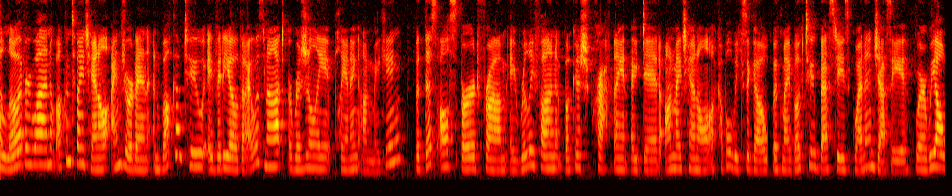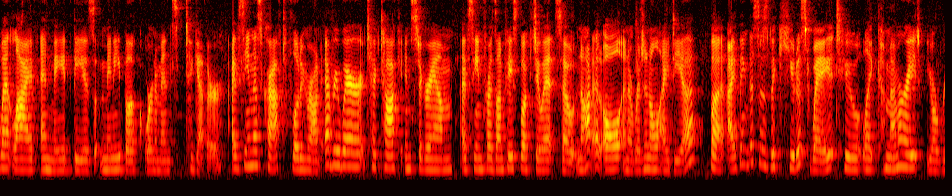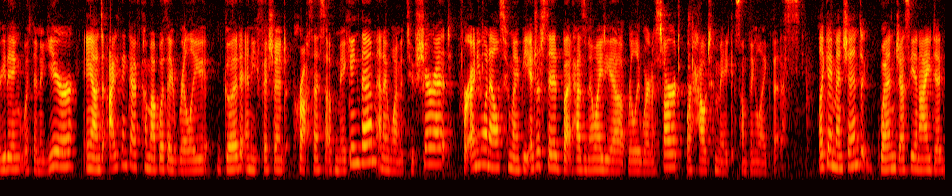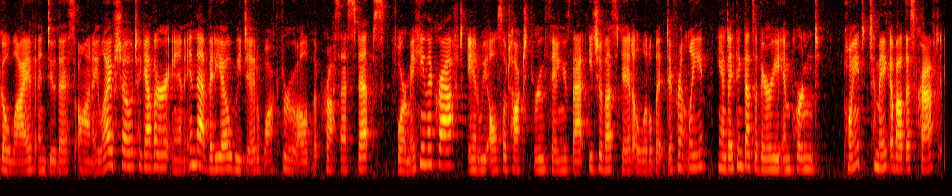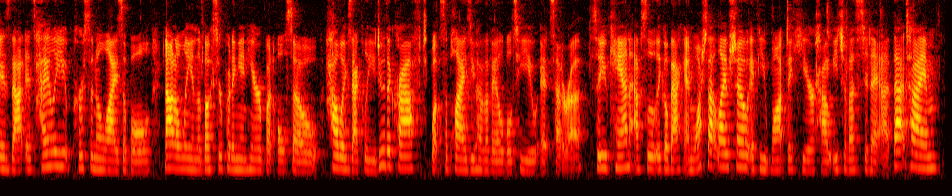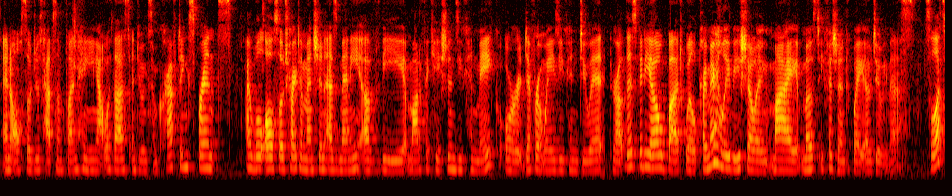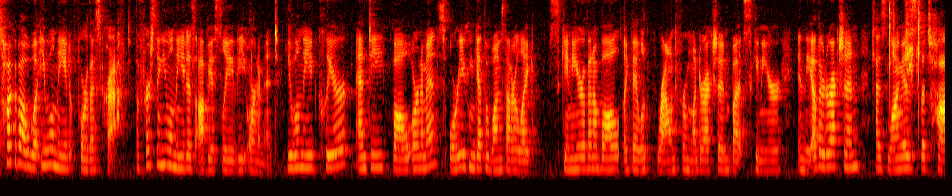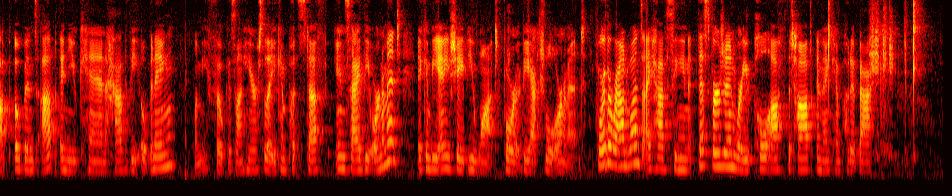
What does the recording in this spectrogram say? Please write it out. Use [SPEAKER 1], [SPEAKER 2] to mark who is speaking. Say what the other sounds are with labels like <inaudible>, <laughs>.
[SPEAKER 1] Hello everyone, welcome to my channel. I'm Jordyn and welcome to a video that I was not originally planning on making, but this all spurred from a really fun bookish craft night I did on my channel a couple weeks ago with my booktube besties Gwen and Jessie, where we all went live and made these mini book ornaments together. I've seen this craft floating around everywhere, TikTok, Instagram. I've seen friends on Facebook do it, so not at all an original idea, but I think this is the cutest way to like commemorate your reading within a year. And I think I've come up with a really good and efficient process of making them and I wanted to share it for anyone else who might be interested but has no idea really where to start or how to make something like this. Like I mentioned, Gwen, Jesse, and I did go live and do this on a live show together. And in that video, we did walk through all of the process steps for making the craft. And we also talked through things that each of us did a little bit differently. And I think that's a very important point to make about this craft is that it's highly personalizable, not only in the books you're putting in here, but also how exactly you do the craft, what supplies you have available to you, etc. So you can absolutely go back and watch that live show if you want to hear how each of us did it at that time, and also just have some fun hanging out with us and doing some crafting sprints. I will also try to mention as many of the modifications you can make or different ways you can do it throughout this video, but will primarily be showing my most efficient way of doing this. So let's talk about what you will need for this craft. The first thing you will need is obviously the ornament. You will need clear, empty ball ornaments, or you can get the ones that are like skinnier than a ball. Like they look round from one direction, but skinnier in the other direction. As long as the top opens up and you can have the opening let me focus on here so that you can put stuff inside the ornament. It can be any shape you want for the actual ornament. For the round ones, I have seen this version where you pull off the top and then can put it back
